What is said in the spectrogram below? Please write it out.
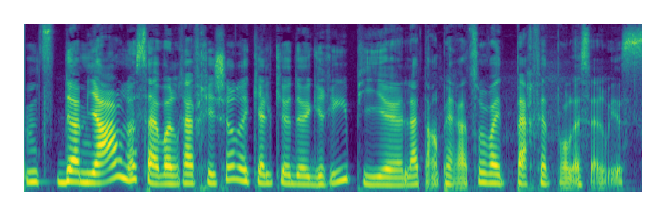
Une petite demi-heure, là, ça va le rafraîchir de quelques degrés, puis euh, la température va être parfaite pour le service.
